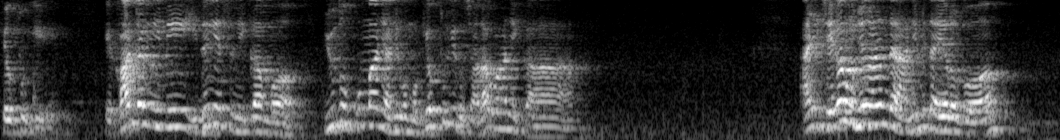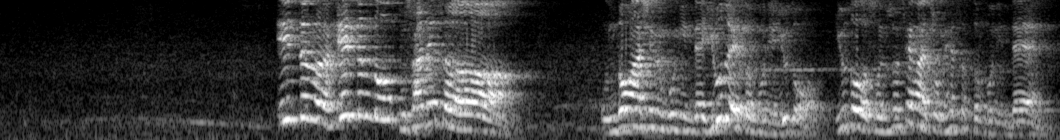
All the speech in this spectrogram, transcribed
격투기. 예, 관장님이 2등 했으니까 뭐 유도뿐만이 아니고 뭐 격투기도 잘하고 하니까 아니 제가 운영하는 데는 아닙니다 여러분 1등은 1등도 부산에서 운동하시는 분인데 유도했던 분이에요 유도. 유도 선수 생활 좀 했었던 분인데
